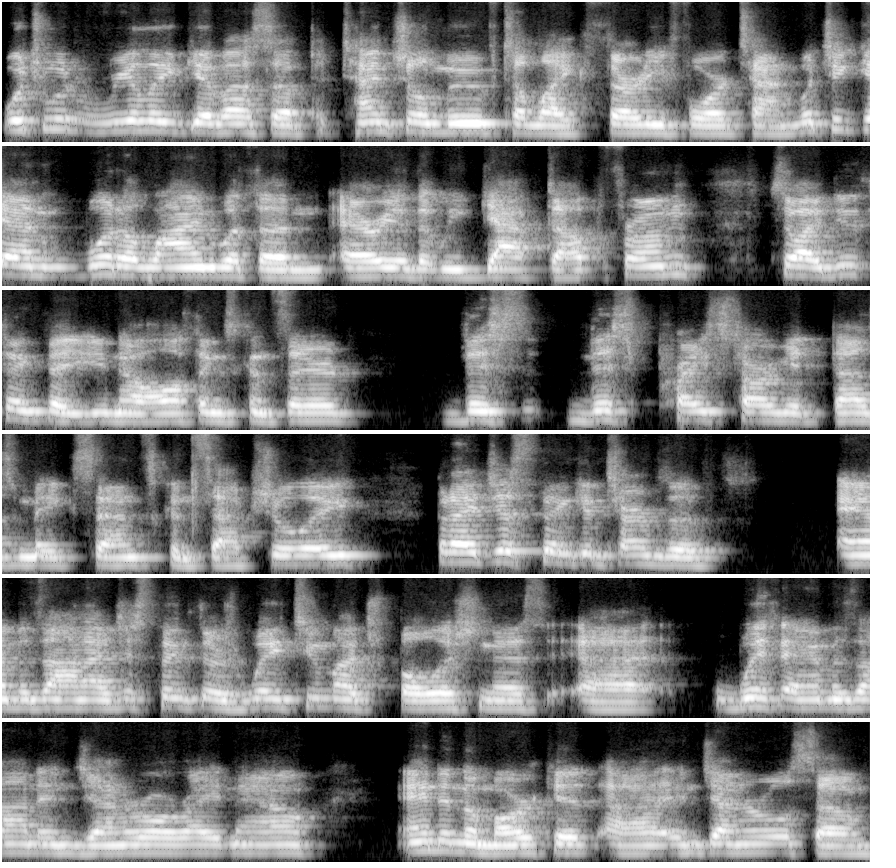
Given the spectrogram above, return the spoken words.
which would really give us a potential move to like 34.10, which again would align with an area that we gapped up from. So I do think that, you know, all things considered, this this price target does make sense conceptually. But I just think in terms of Amazon. I just think there's way too much bullishness uh, with Amazon in general right now and in the market uh, in general. So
